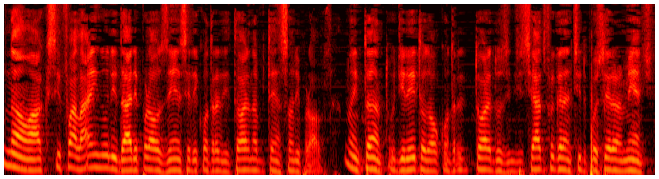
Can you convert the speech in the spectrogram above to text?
não há que se falar em nulidade por ausência de contraditório na obtenção de provas. No entanto, o direito ao contraditório dos indiciados foi garantido posteriormente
